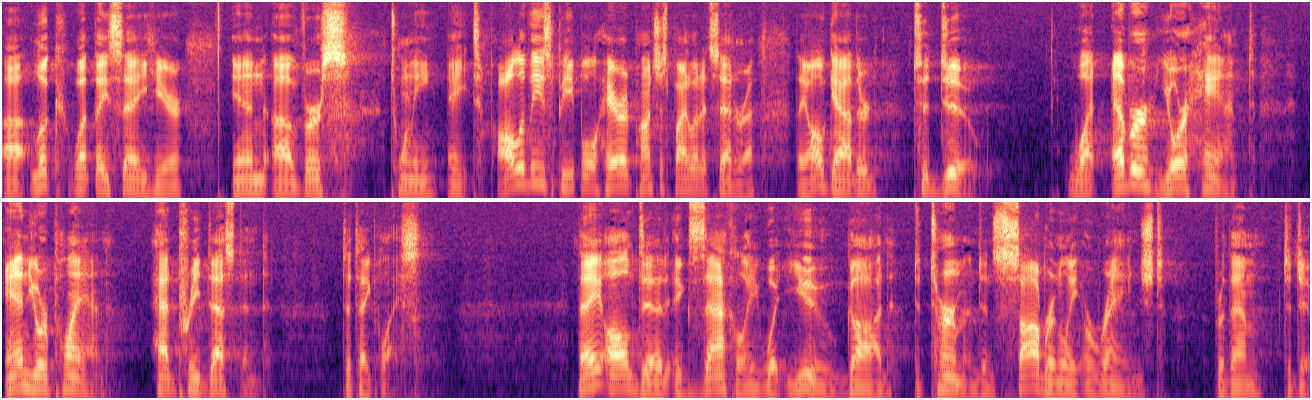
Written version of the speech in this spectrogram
Uh, look what they say here in uh, verse 28. All of these people, Herod, Pontius Pilate, etc., they all gathered to do whatever your hand and your plan had predestined to take place. They all did exactly what you, God, determined and sovereignly arranged for them to do.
